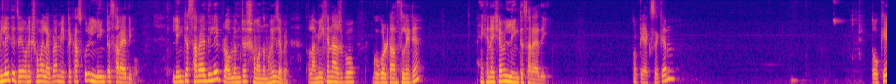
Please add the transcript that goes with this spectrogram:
মিলাইতে চাই অনেক সময় লাগবে, আমি একটা কাজ করি লিঙ্কটা সারাই দিব। লিঙ্কটা সারাই দিলেই প্রবলেমটার সমাধান হয়ে যাবে। তাহলে আমি এখানে আসব গুগল ট্রান্সলেটে এখানে এসে আমি লিঙ্কটা সারাই দিই। ওকে এক সেকেন্ড তো ওকে,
